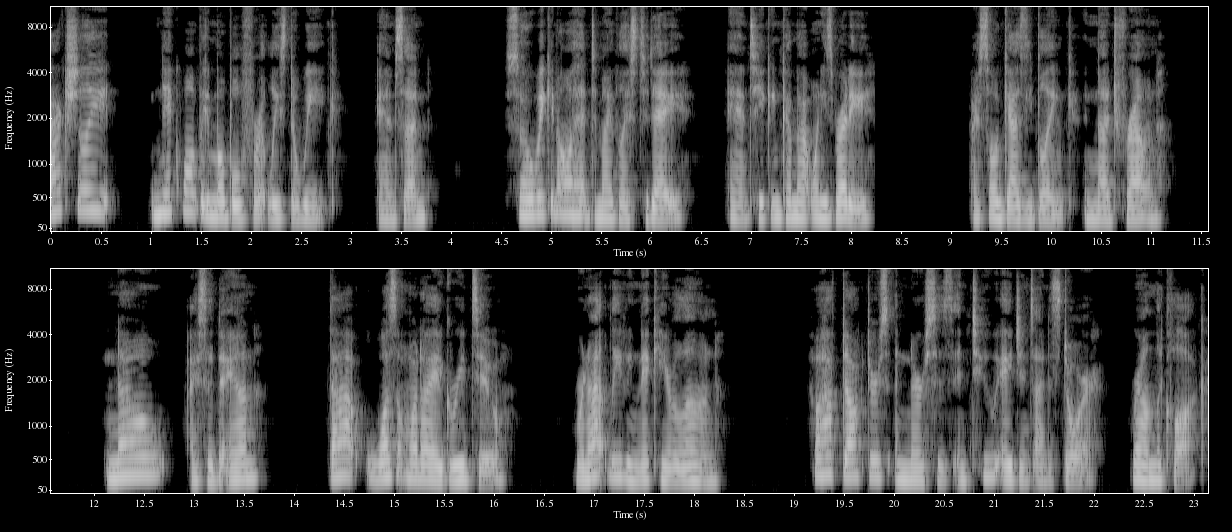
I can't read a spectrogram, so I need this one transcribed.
Actually, Nick won't be mobile for at least a week, Anne said. So we can all head to my place today, and he can come out when he's ready. I saw Gazzy blink and Nudge frown. No, I said to Anne. That wasn't what I agreed to. We're not leaving Nick here alone. He'll have doctors and nurses and two agents at his door, round the clock,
